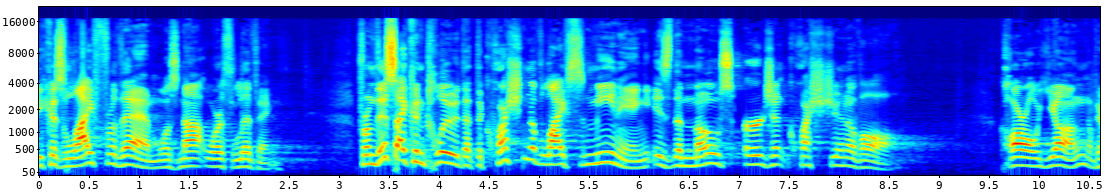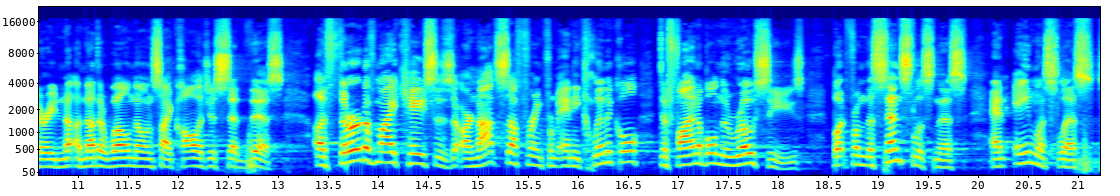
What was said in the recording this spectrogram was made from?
because life for them was not worth living. From this, I conclude that the question of life's meaning is the most urgent question of all. Carl Jung, very, another well known psychologist, said this A third of my cases are not suffering from any clinical, definable neuroses, but from the senselessness and aimlessness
